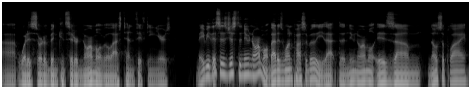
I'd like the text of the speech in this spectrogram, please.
uh, what has sort of been considered normal over the last 10, 15 years. Maybe this is just the new normal. That is one possibility that the new normal is um, no supply,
